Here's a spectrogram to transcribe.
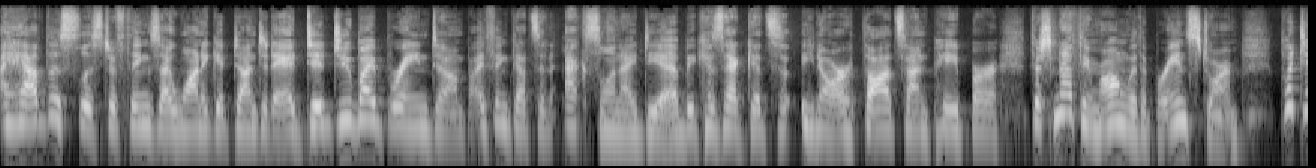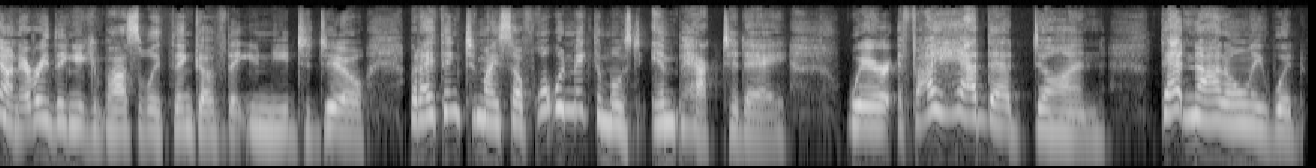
I have this list of things I want to get done today. I did do my brain dump. I think that's an excellent idea because that gets, you know, our thoughts on paper. There's nothing wrong with a brainstorm. Put down everything you can possibly think of that you need to do. But I think to myself, what would make the most impact today? Where if I had that done, that not only would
